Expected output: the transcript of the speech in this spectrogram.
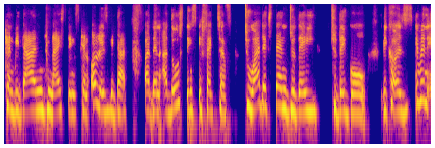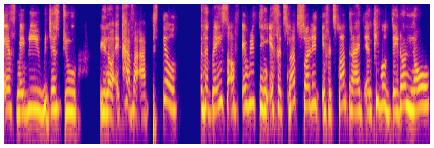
can be done, nice things can always be done. But then are those things effective? To what extent do they do they go? Because even if maybe we just do, you know, a cover up, still the base of everything, if it's not solid, if it's not right, and people they don't know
